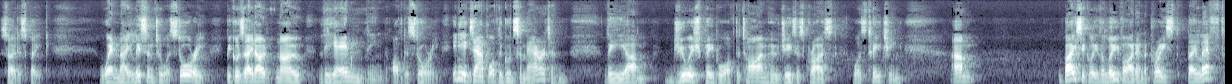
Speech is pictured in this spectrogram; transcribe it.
so to speak, when they listen to a story because they don't know the ending of the story. The example of the Good Samaritan, the um, Jewish people of the time who Jesus Christ was teaching, um, basically the Levite and the priest, they left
